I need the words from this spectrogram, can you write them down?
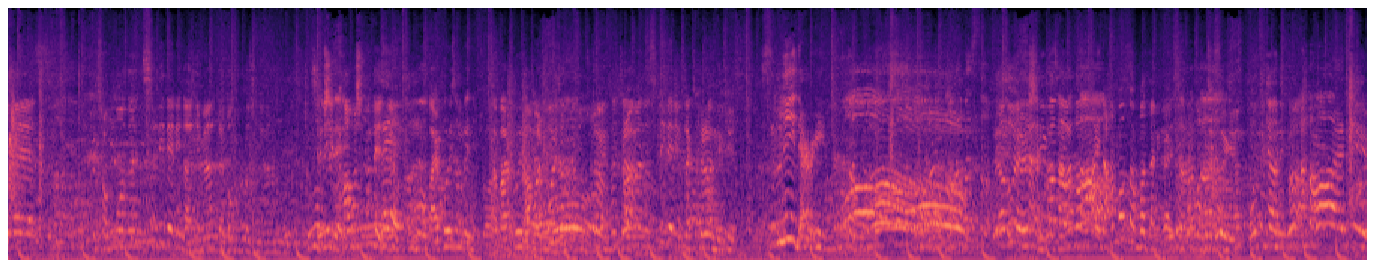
예스 그 정모는 슬리데린 아니면 레버클로 중에 하나 종모 혹시. 가고 싶은 데 네. 있어요? 뭐 말코이 선배님 좋아. 아 말코이 아 선배님 좋아해 그러면은 슬리데린 딱 그런 느낌 슬리데린 야너 열심히 봤나 보다. 아니 나 한 번도 안 봤다니까 잘한다. 어떻게 하는 거야? 아 애들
